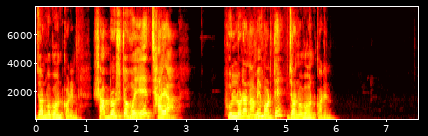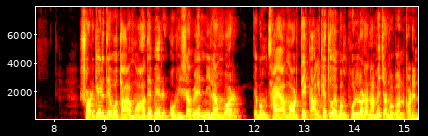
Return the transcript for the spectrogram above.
জন্মগ্রহণ করেন। সাব্রষ্ট হয়ে ছায়া ফুল্লরা নামে মর্তে জন্মগ্রহণ করেন। স্বর্গের দেবতা মহাদেবের অভিশাপে নীলাম্বর এবং ছায়া মর্তে কালকেতু এবং ফুল্লরা নামে জন্মগ্রহণ করেন।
